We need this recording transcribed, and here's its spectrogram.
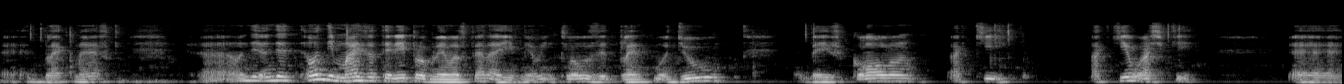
add black mask, Uh, onde, onde, onde, mais eu terei problemas? Espera aí, meu Enclosed Plant Module, Base Color, aqui. Aqui eu acho que é,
